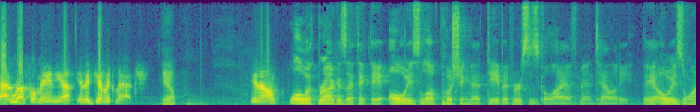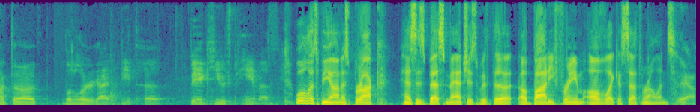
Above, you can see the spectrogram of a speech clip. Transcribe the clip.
at WrestleMania in a gimmick match. Yep. You know? Well, with Brock is I think they always love pushing that David versus Goliath mentality. They always want the littler guy to beat the big, huge behemoth. Well, let's be honest. Brock has his best matches with the, a body frame of like a Seth Rollins. Yeah,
